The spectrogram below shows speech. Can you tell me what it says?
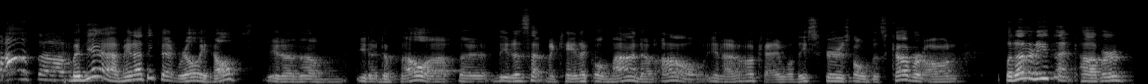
awesome. But yeah, I mean, I think that really helps, you know, the, you know, develop the, you know, just that mechanical mind of, oh, you know, okay, well, these screws hold this cover on. But underneath that cover,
